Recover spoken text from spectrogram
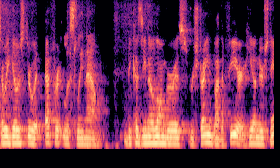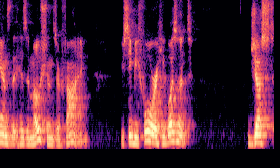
So he goes through it effortlessly now because he no longer is restrained by the fear. He understands that his emotions are fine. You see, before he wasn't just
